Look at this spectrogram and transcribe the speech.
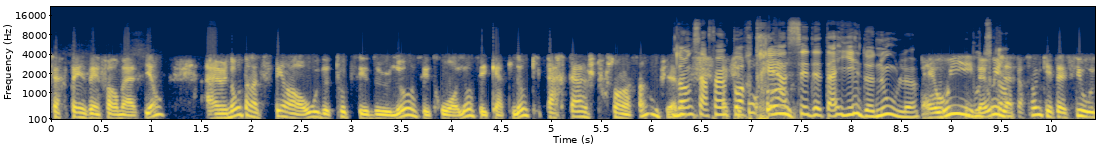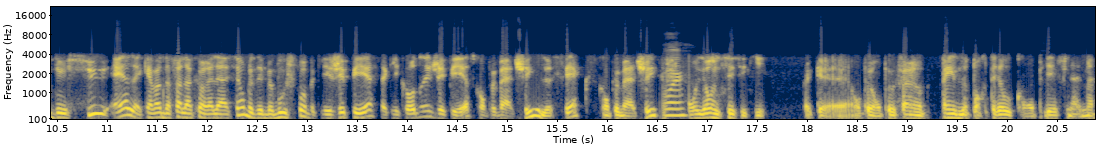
certaines informations à une autre entité en haut de toutes ces deux-là, ces trois-là, ces quatre-là, qui partagent tout ça ensemble. Donc, ça fait un portrait assez détaillé de nous, là. Ben oui, ben oui, la personne qui est assise au-dessus, elle est capable de faire la corrélation, ben, ben bouge pas, avec les GPS, avec les coordonnées GPS qu'on peut matcher, le sexe qu'on peut matcher, on, là, on sait c'est qui. Fait que, euh, on peut on peut faire un peindre le portrait au complet finalement.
